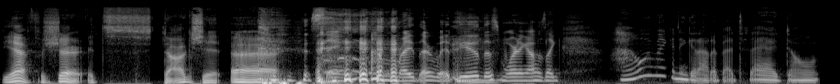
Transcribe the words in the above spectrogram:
Yeah, for sure. It's dog shit. Uh, Same. I'm right there with you. This morning I was like, how am I going to get out of bed today? I don't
